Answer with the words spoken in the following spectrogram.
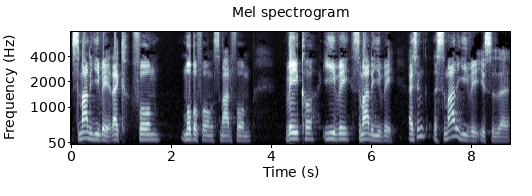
smart EV like phone, mobile phone, smartphone, vehicle, EV, smart EV. I think the smart EV is the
